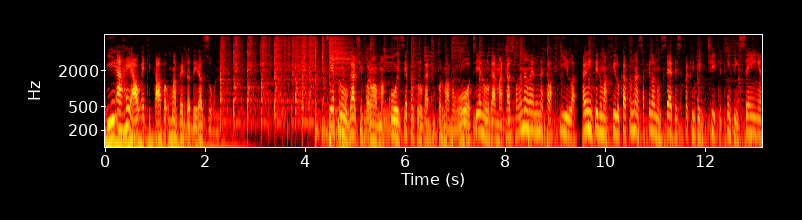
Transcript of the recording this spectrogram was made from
E a real é que tava uma verdadeira zona. Se ia pra um lugar te informava uma coisa, se ia pra outro lugar te informavam outro, se ia num lugar marcado, você falava, não, é ali naquela fila. Aí eu entrei numa fila, o cara falou, não, essa fila não serve, isso é pra quem tem ticket, quem tem senha,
